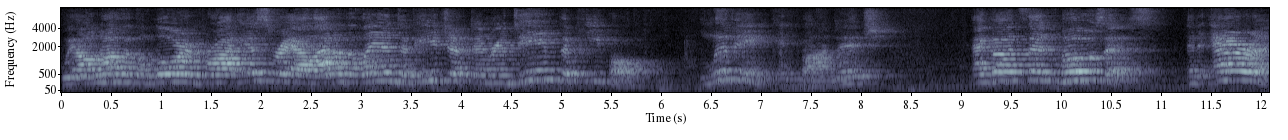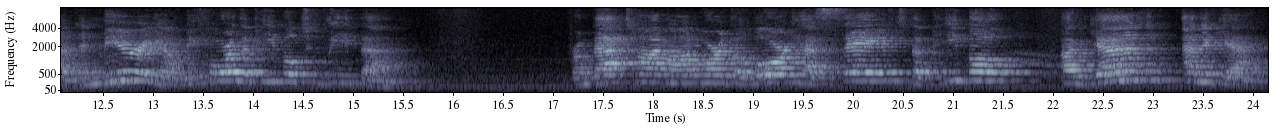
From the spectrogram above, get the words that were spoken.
We all know that the Lord brought Israel out of the land of Egypt and redeemed the people living in bondage. And God sent Moses and Aaron and Miriam before the people to lead them. From that time onward, the Lord has saved the people again and again.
